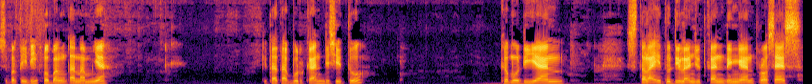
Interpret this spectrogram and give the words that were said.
seperti ini lubang tanamnya kita taburkan di situ. Kemudian setelah itu dilanjutkan dengan proses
